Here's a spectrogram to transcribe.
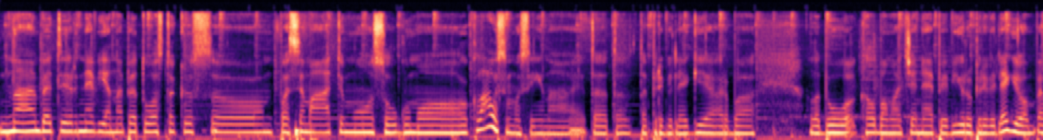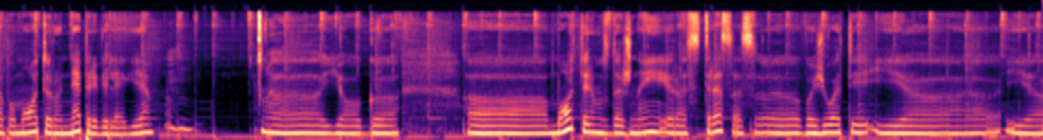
Na, bet ir ne vien apie tuos tokius pasimatymų saugumo klausimus eina ta, ta, ta privilegija arba labiau kalbama čia ne apie vyrų privilegiją, o apie moterų neprivilegiją, Mhm. jog a, moteriams dažnai yra stresas a, važiuoti į, a, į a,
